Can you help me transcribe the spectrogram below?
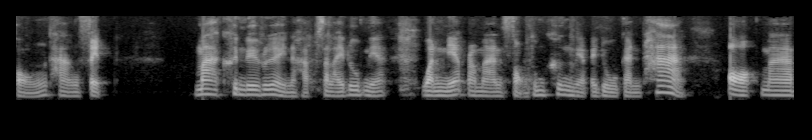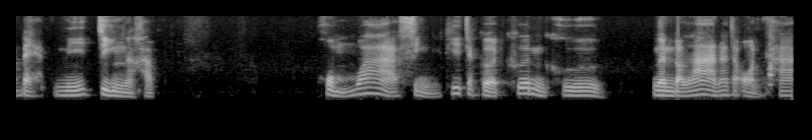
ของทางเฟดมากขึ้นเรื่อยๆนะครับ สไลด์รูปนี้วันนี้ประมาณสองทุ่มครึ่งเนี่ยไปดูกันถ้าออกมาแบบนี้จริงอะครับ ผมว่าสิ่งที่จะเกิดขึ้นคือ เงินดอลลาร์น่าจะอ่อนค่า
